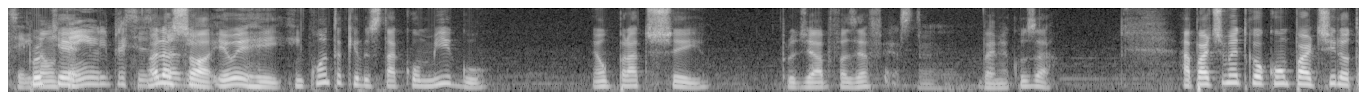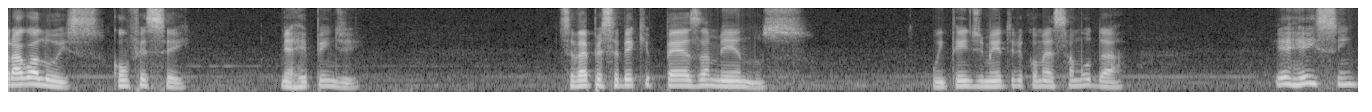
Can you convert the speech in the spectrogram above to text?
Se ele Porque, não tem, ele precisa. Olha só, eu errei. Enquanto aquilo está comigo, é um prato cheio para o diabo fazer a festa. Uhum. Vai me acusar. A partir do momento que eu compartilho, eu trago a luz. Confessei. Me arrependi. Você vai perceber que pesa menos. O entendimento ele começa a mudar. Errei sim.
